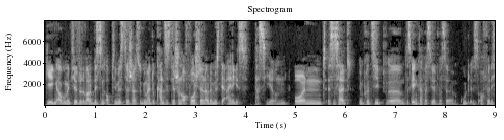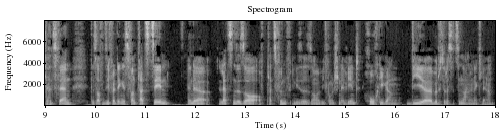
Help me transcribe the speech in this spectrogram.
gegen argumentiert oder war ein bisschen optimistisch und hast du gemeint, du kannst es dir schon auch vorstellen, aber da müsste einiges passieren. Und es ist halt im Prinzip äh, das Gegenteil passiert, was ja gut ist, auch für dich als Fan. Das Offensivrating ist von Platz 10 in der letzten Saison auf Platz 5 in dieser Saison, wie vorhin schon erwähnt, hochgegangen. Wie äh, würdest du das jetzt im Nachhinein erklären?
